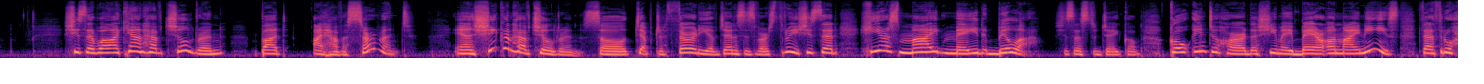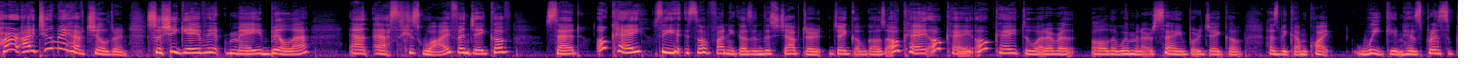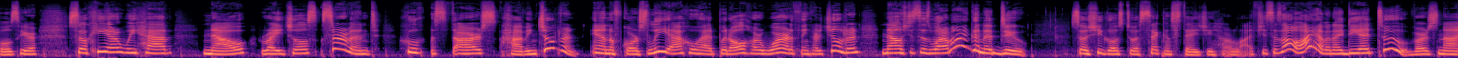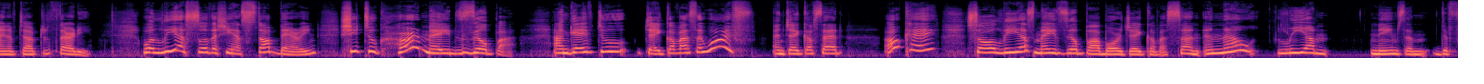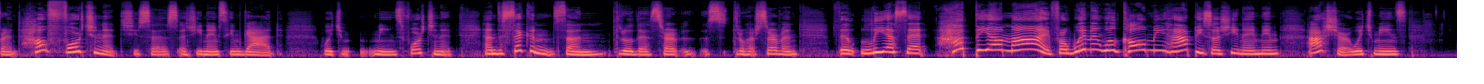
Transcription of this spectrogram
She said, Well, I can't have children, but I have a servant and she can have children. So, chapter 30 of Genesis, verse 3, she said, Here's my maid Bilhah. She says to Jacob, Go into her that she may bear on my knees, that through her I too may have children. So she gave her maid Bilhah uh, as his wife, and Jacob said, okay. See, it's so funny because in this chapter, Jacob goes, okay, okay, okay, to whatever all the women are saying. Poor Jacob has become quite weak in his principles here. So here we have now Rachel's servant who starts having children. And of course, Leah, who had put all her worth in her children, now she says, What am I going to do? So she goes to a second stage in her life. She says, Oh, I have an idea too. Verse 9 of chapter 30. When Leah saw that she had stopped bearing, she took her maid Zilpah and gave to Jacob as a wife. And Jacob said, Okay. So Leah's maid Zilpah bore Jacob a son. And now Leah names them different. How fortunate, she says, and she names him Gad, which means fortunate. And the second son, through the through her servant, the, Leah said, "Happy am I, for women will call me happy." So she named him Asher, which means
